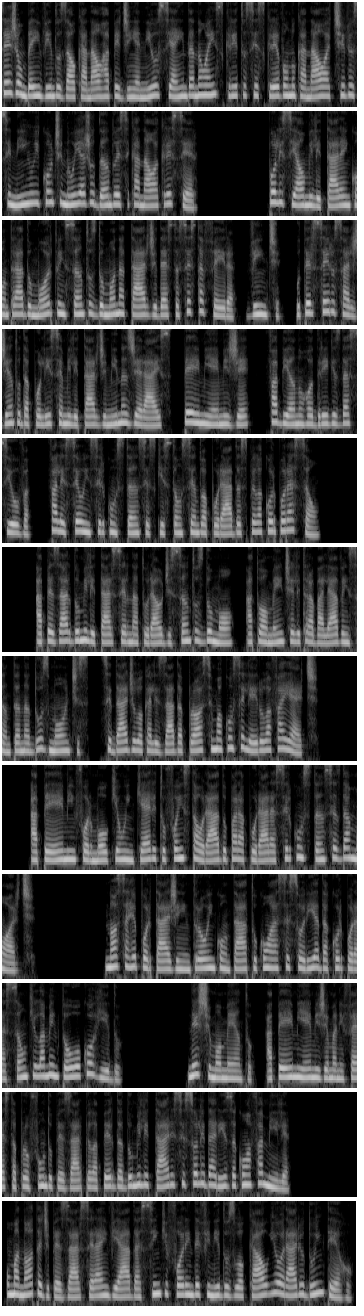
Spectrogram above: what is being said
Sejam bem-vindos ao canal Rapidinha News. Se ainda não é inscrito, se inscrevam no canal, ative o sininho e continue ajudando esse canal a crescer. Policial militar é encontrado morto em Santos Dumont na tarde desta sexta-feira, 20. O terceiro sargento da Polícia Militar de Minas Gerais, PMMG, Fabiano Rodrigues da Silva, faleceu em circunstâncias que estão sendo apuradas pela corporação. Apesar do militar ser natural de Santos Dumont, atualmente ele trabalhava em Santana dos Montes, cidade localizada próximo a Conselheiro Lafayette. A PM informou que um inquérito foi instaurado para apurar as circunstâncias da morte. Nossa reportagem entrou em contato com a assessoria da corporação que lamentou o ocorrido. Neste momento, a PMMG manifesta profundo pesar pela perda do militar e se solidariza com a família. Uma nota de pesar será enviada assim que forem definidos local e horário do enterro.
